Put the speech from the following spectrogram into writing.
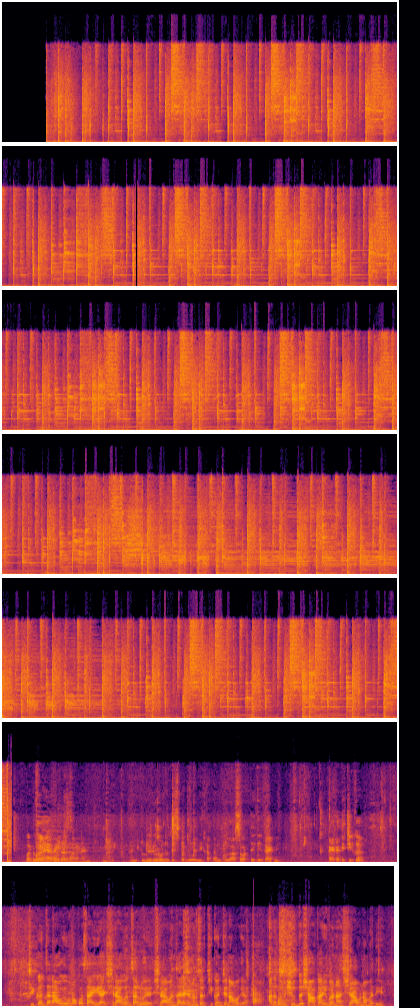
पडवळ आहे. नाही. आणि तू व्हिडिओ बनवतेस पडवळ मी खाताना तुला. असं वाटतंय की काय मी? काय खाते? चिकन? चिकनचं नाव घेऊ नको साई. आज श्रावण चालू आहे. श्रावण झाल्याच्यानंतर चिकनचे नावं घ्या. आता तुम्ही शुद्ध शाकाहारी बना श्रावणामध्ये.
